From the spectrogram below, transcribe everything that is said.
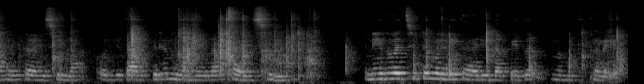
ആരും കഴിച്ചില്ല. വലിയ താല്പര്യം തോന്നിയില്ല കഴിച്ചില്ല. ഇനി ഇത് വെച്ചിട്ട് വലിയ കാര്യമില്ല. അപ്പോൾ ഇത് നമുക്ക് കളയാം.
